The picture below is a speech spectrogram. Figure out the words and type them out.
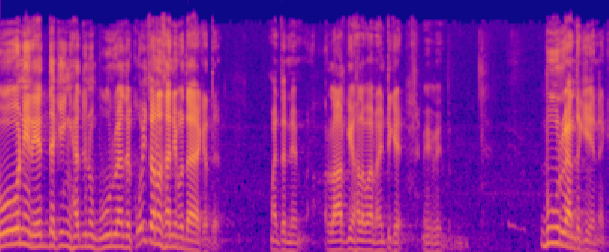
ගෝනි රෙද්දකින් හැදුණු බූරු ඇඳ කොයිතරම් සනිපදායකද? මම හිතන්නේ ලාල්ගෙන් හලවන ටික. බූරු ඇඳ කියන එක.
